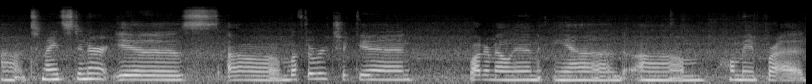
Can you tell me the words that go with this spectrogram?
Uh, tonight's dinner is um, leftover chicken, watermelon, and um, homemade bread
